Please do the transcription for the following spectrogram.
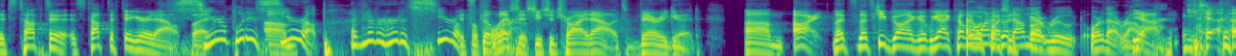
It's tough to it's tough to figure it out, but syrup? What is um, syrup? I've never heard of syrup it's before. delicious. You should try it out. It's very good. Um, all right, let's let's keep going. We got a I couple don't more want to go down for- that route or that route. Yeah, Yeah,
